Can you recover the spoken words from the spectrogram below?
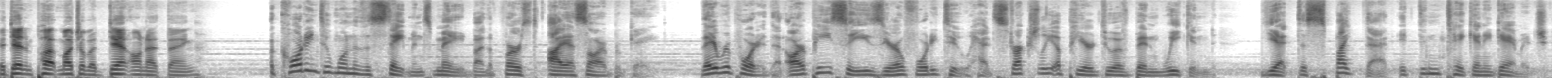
it didn't put much of a dent on that thing. According to one of the statements made by the 1st ISR Brigade, they reported that RPC-042 had structurally appeared to have been weakened, yet despite that, it didn't take any damage.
